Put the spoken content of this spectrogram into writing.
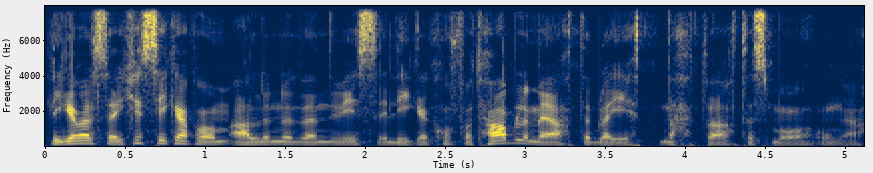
Likevel er jeg ikke sikker på om alle nødvendigvis er like komfortable med at det blir gitt nattverd til små unger.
